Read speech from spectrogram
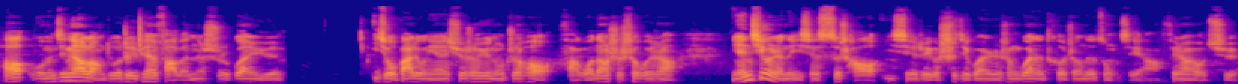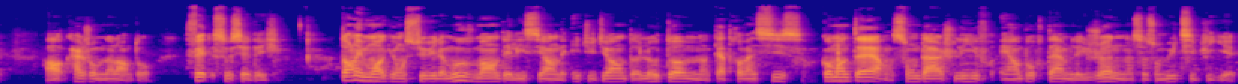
好，我们今天要朗读的这篇法文呢，是关于一九八六年学生运动之后，法国当时社会上年轻人的一些思潮、一些这个世界观、人生观的特征的总结啊，非常有趣。好，开始我们的朗读。Fait société. Dans les mois qui ont suivi le mouvement des lycéens et étudiants de l'automne 86, commentaires, sondages, livres et un pour thème les jeunes se sont multipliés.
